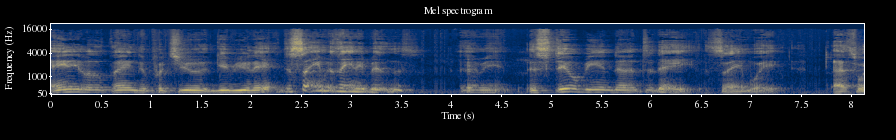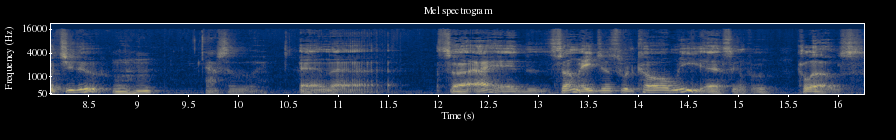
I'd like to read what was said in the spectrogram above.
Any little thing to put you, give you the same as any business. I mean, it's still being done today, same way. That's what you do. Mm-hmm. Absolutely. And uh, so I had some agents would call me asking for clubs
